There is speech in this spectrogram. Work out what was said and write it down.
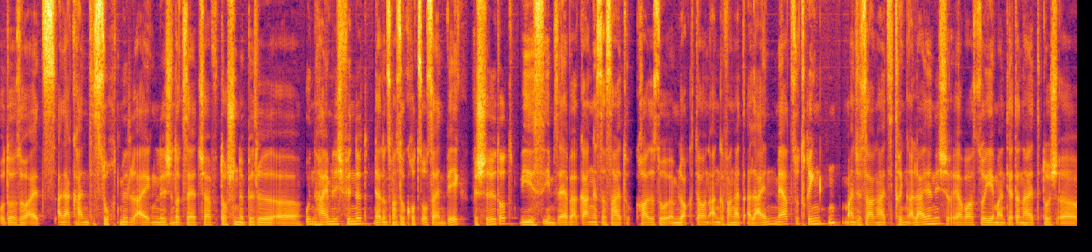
oder so als anerkanntes Suchtmittel eigentlich in der Gesellschaft doch schon ein bisschen äh, unheimlich findet. Er hat uns mal so kurz auch seinen Weg geschildert, wie es ihm selber ergangen ist, dass er halt gerade so im Lockdown angefangen hat, allein mehr zu trinken. Manche sagen halt, sie trinken alleine nicht. Er war so jemand, der dann halt durch äh,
